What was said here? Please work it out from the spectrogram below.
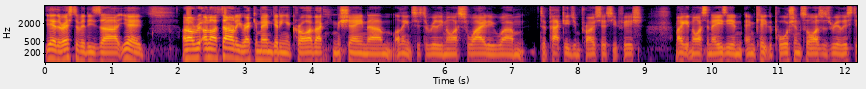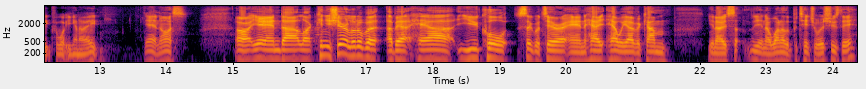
yeah, the rest of it is uh, yeah. And I, re- and I thoroughly recommend getting a cryovac machine. Um, I think it's just a really nice way to um, to package and process your fish, make it nice and easy, and, and keep the portion sizes realistic for what you're going to eat. Yeah, nice. All right, yeah, and uh, like, can you share a little bit about how you caught ciguatera and how how we overcome, you know, so, you know, one of the potential issues there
